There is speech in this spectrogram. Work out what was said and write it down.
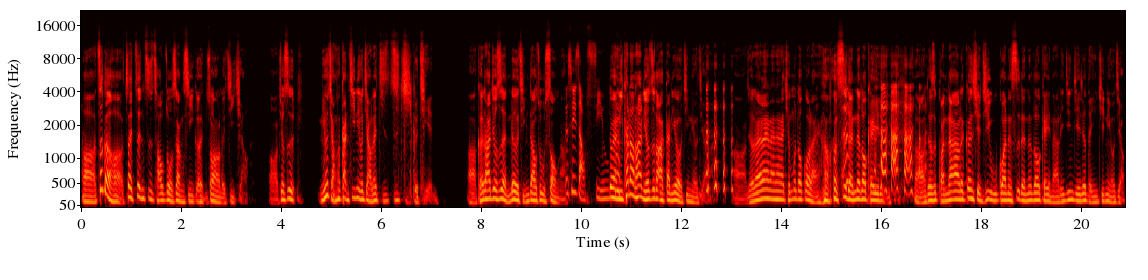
啊，这个哈在政治操作上是一个很重要的技巧。哦，就是你又讲说干金牛角的值值几个钱啊？可是他就是很热情，到处送啊。这是一种 feel。对啊，你看到他你就知道啊，干你又有金牛角啊，就来来来来来，全部都过来，是人的都可以领啊，就是管他的跟选区无关的，是人的都可以拿。林俊杰就等于金牛角，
